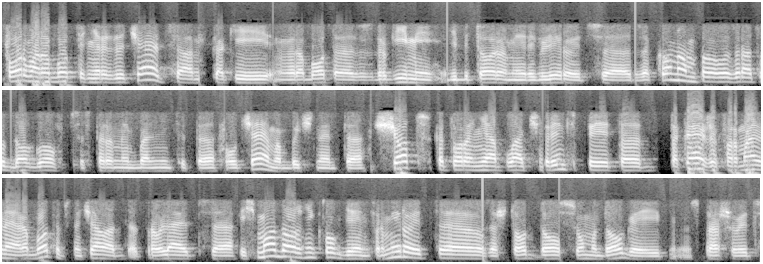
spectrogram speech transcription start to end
Форма работы не различается, как и работа с другими дебиторами регулируется законом по возврату долгов. Со стороны больницы это получаем. Обычно это счет, который не оплачен. В принципе, это такая же формальная работа. Сначала отправляется письмо должнику, где информируется, за что долг, сумма долга, и спрашивается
